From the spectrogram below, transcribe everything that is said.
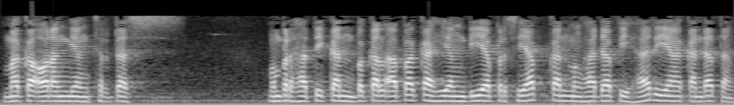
Maka orang yang cerdas memperhatikan bekal apakah yang dia persiapkan menghadapi hari yang akan datang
